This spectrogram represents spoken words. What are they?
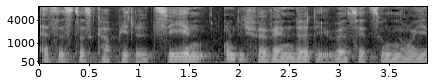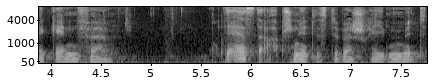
Es ist das Kapitel 10 und ich verwende die Übersetzung Neue Genfer. Der erste Abschnitt ist überschrieben mit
